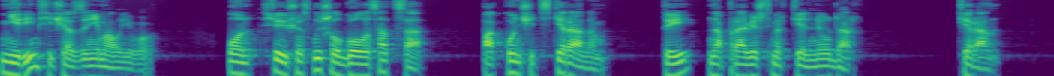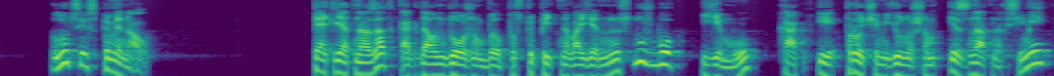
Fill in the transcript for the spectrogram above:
Не Рим сейчас занимал его. Он все еще слышал голос отца «Покончить с тираном. Ты направишь смертельный удар». Тиран. Луций вспоминал. Пять лет назад, когда он должен был поступить на военную службу, ему, как и прочим юношам из знатных семей,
